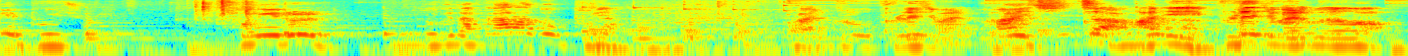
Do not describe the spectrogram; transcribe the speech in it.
해 보여줄게 종이를 여기다 깔아도 불이 안 나. 아니 그리고 불내지 말고요. 아니 진짜 안 아니 불내지 말고요.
